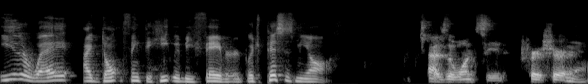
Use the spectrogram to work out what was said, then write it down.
either way, I don't think the Heat would be favored, which pisses me off. As the one seed, for sure. Yeah.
